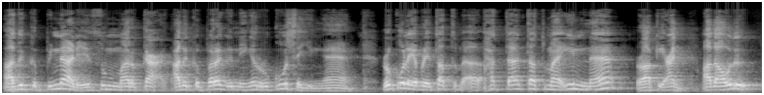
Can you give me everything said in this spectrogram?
அதுக்கு பின்னாடி சும்மர் அதுக்கு பிறகு நீங்க ருக்கு செய்யுங்க. ருக்குல எப்படி? தத்ம ஹத்த தத்ம இன்ன ராக்கியான் அதாவது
